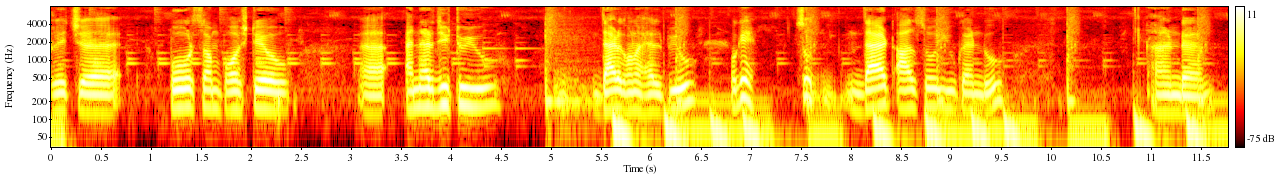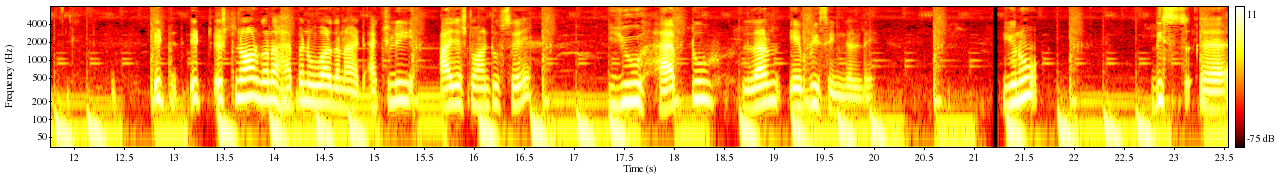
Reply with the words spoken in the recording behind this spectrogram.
which uh, pour some positive uh, energy to you. That gonna help you okay? So that also you can do. And um, it, it it's not gonna happen over the night. Actually i just want to say you have to learn every single day. You know this uh,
